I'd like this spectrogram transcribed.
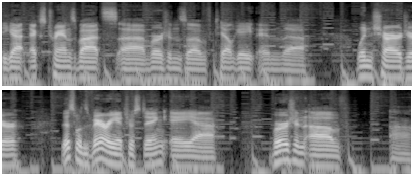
You got X Transbots uh, versions of Tailgate and uh, Windcharger. This one's very interesting. A uh, version of uh,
